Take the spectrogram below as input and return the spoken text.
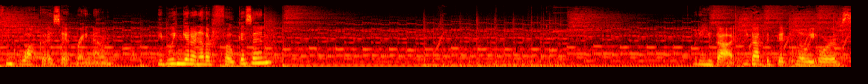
think Wakka is it right now. Maybe we can get another focus in? What do you got? You got the good glowy orbs.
